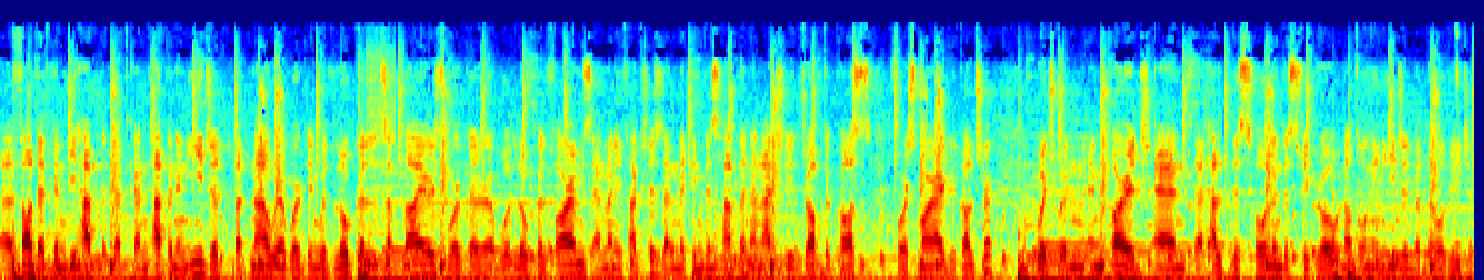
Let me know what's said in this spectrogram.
uh thought that can be happen that can happen in Egypt. But now we are working with local suppliers, worker, uh, local farms and manufacturers, and making this happen and actually drop the costs for smart agriculture, which will encourage and uh, help this whole industry grow not only in Egypt but the whole region.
